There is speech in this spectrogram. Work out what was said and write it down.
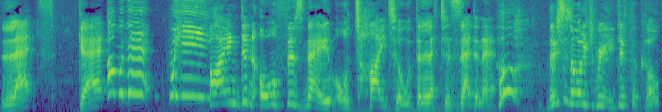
let's get on with it! Whee! Find an author's name or title with the letter Z in it. This is always really difficult.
